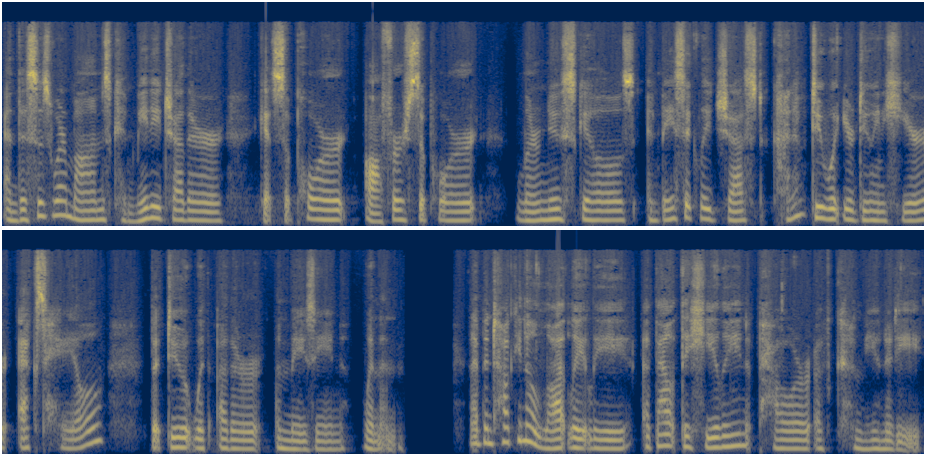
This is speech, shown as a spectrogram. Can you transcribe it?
And this is where moms can meet each other, get support, offer support, learn new skills, and basically just kind of do what you're doing here. Exhale, but do it with other amazing women. I've been talking a lot lately about the healing power of community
